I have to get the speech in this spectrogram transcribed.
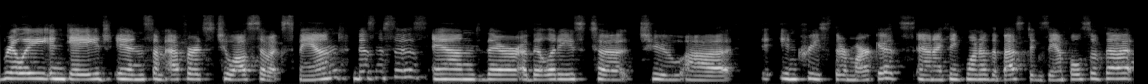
really engage in some efforts to also expand businesses and their abilities to, to uh, increase their markets. And I think one of the best examples of that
